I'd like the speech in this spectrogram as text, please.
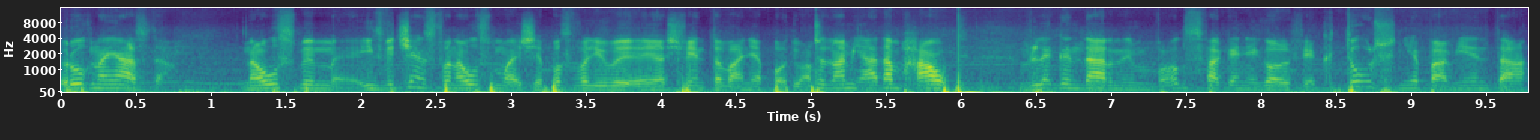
Równa jazda. Na ósmym i zwycięstwo na ósmym się pozwoliły e, świętowania podium. A przed nami Adam Haupt w legendarnym Volkswagenie Golfie. Któż nie pamięta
